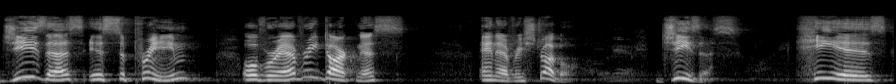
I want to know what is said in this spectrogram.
Jesus is supreme over every darkness and every struggle. Amen. Jesus. He is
